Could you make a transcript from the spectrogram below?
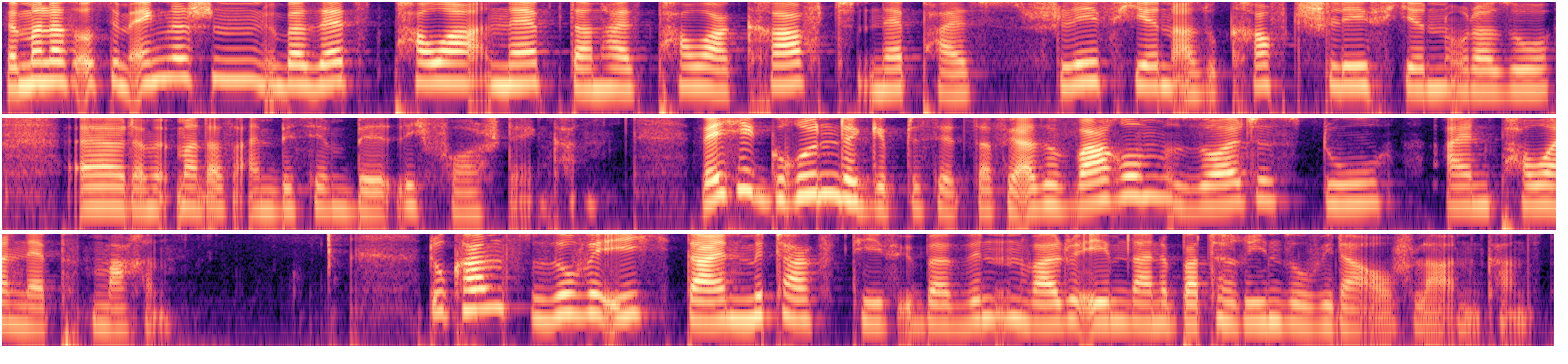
Wenn man das aus dem Englischen übersetzt, Power Nap, dann heißt Power Kraft, Nap heißt Schläfchen, also Kraftschläfchen oder so, äh, damit man das ein bisschen bildlich vorstellen kann. Welche Gründe gibt es jetzt dafür? Also warum solltest du einen Power Nap machen? Du kannst, so wie ich, dein Mittagstief überwinden, weil du eben deine Batterien so wieder aufladen kannst.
